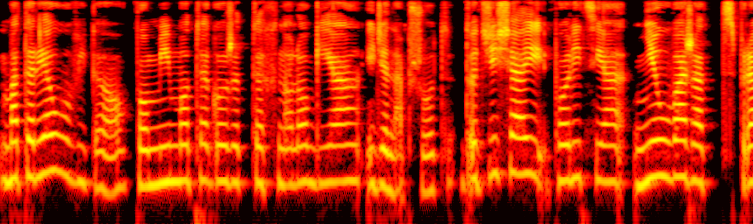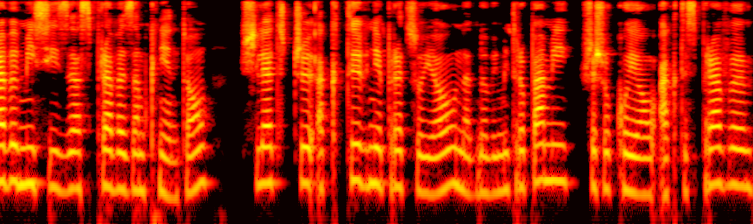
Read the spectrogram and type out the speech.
materiałów wideo, pomimo tego, że technologia idzie naprzód. Do dzisiaj policja nie uważa sprawy misji za sprawę zamkniętą. Śledczy aktywnie pracują nad nowymi tropami, przeszukują akty sprawy.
